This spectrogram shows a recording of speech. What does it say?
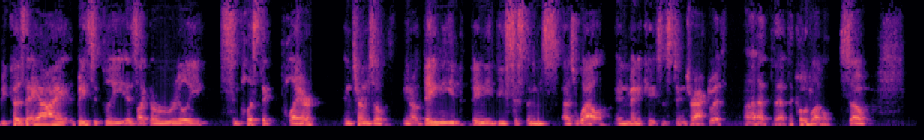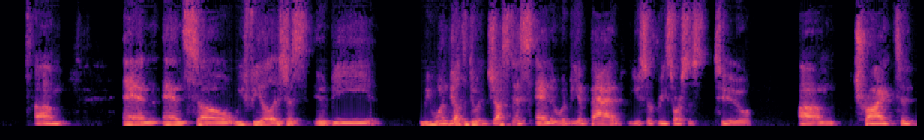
because the AI basically is like a really simplistic player in terms of you know they need they need these systems as well in many cases to interact with uh, at, the, at the code level. So um, and and so we feel it's just it would be we wouldn't be able to do it justice and it would be a bad use of resources to um, try to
